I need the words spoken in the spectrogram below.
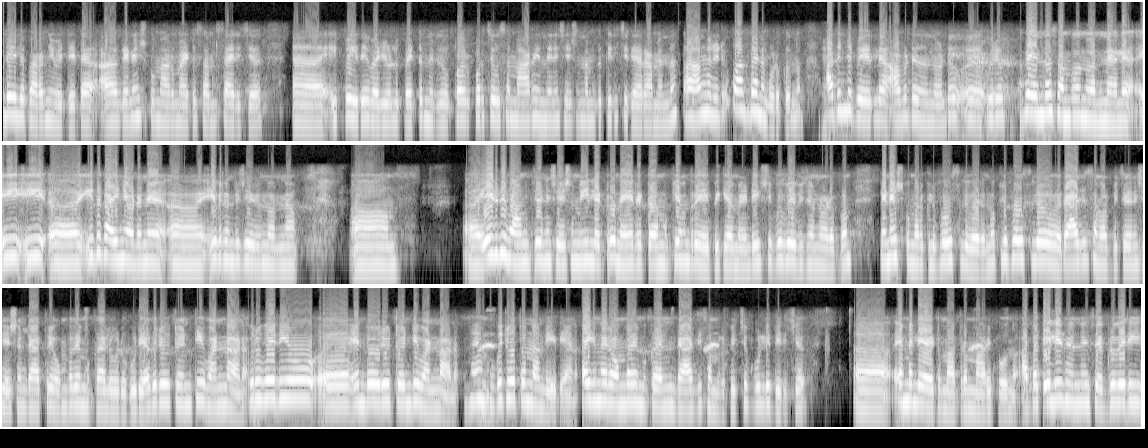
യിൽ പറഞ്ഞു വിട്ടിട്ട് ആ ഗണേഷ് കുമാറുമായിട്ട് സംസാരിച്ച് ഇപ്പൊ ഇതേ വഴിയുള്ളൂ പെട്ടെന്ന് കുറച്ച് ദിവസം മാറി നിന്നതിന് ശേഷം നമുക്ക് തിരിച്ചു കയറാമെന്ന് അങ്ങനെ ഒരു വാഗ്ദാനം കൊടുക്കുന്നു. അതിന്റെ പേരിൽ അവിടെ നിന്നുകൊണ്ട് ഒരു അപ്പൊ എന്താ സംഭവം എന്ന് പറഞ്ഞാൽ ഈ ഈ ഇത് കഴിഞ്ഞ ഉടനെ ഇവരെന്ത് ചെയ്തെന്ന് പറഞ്ഞാൽ എഴുതി വാങ്ങിച്ചതിന് ശേഷം ഈ ലെറ്റർ നേരിട്ട് മുഖ്യമന്ത്രിയെ ഏൽപ്പിക്കാൻ വേണ്ടി ഷിബു ബേബിജോനോടൊപ്പം ഗണേഷ് കുമാർ ക്ലിഫ് ഹൗസിൽ വരുന്നു. ക്ലിഫ് ഹൗസിൽ രാജി സമർപ്പിച്ചതിന് ശേഷം രാത്രി ഒമ്പതേ മുക്കാലോടുകൂടി അതൊരു ട്വന്റി വൺ ആണ്. ഗുരുവേദിയോ എന്റെ ഒരു ട്വന്റി വൺ ആണ്. ഇരുപത്തി ഇരുപത്തൊന്നാം തീയതിയാണ്. വൈകുന്നേരം ഒമ്പതേ മുക്കാലിന് രാജി സമർപ്പിച്ച് പുള്ളി തിരിച്ച് എം എൽ എ ആയിട്ട് മാത്രം മാറിപ്പോകുന്നു. അപ്പൊ ഡൽഹിയിൽ നിന്ന് ഫെബ്രുവരി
